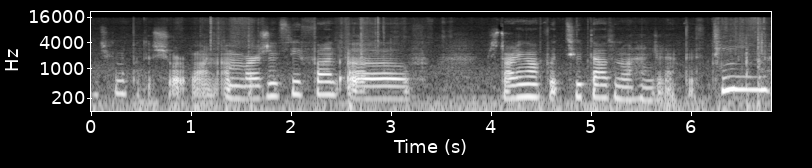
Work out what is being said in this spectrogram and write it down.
I'm just going to put the short one. Emergency fund of, starting off with 2,115.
